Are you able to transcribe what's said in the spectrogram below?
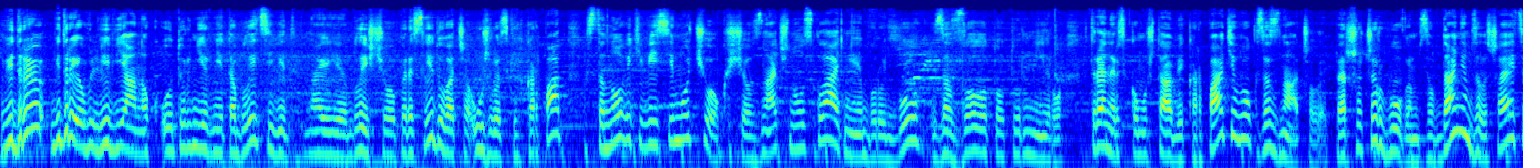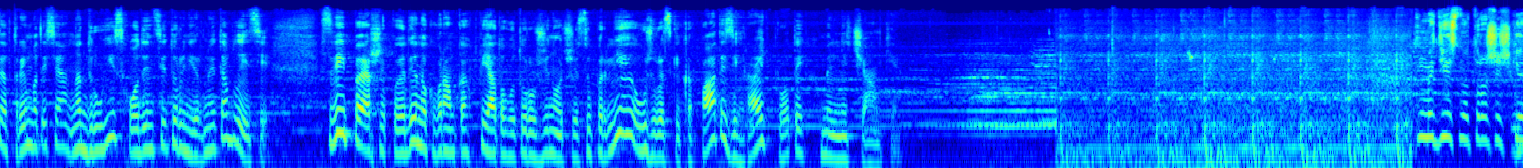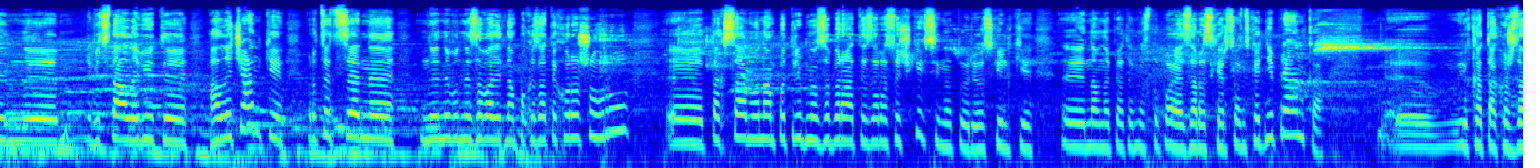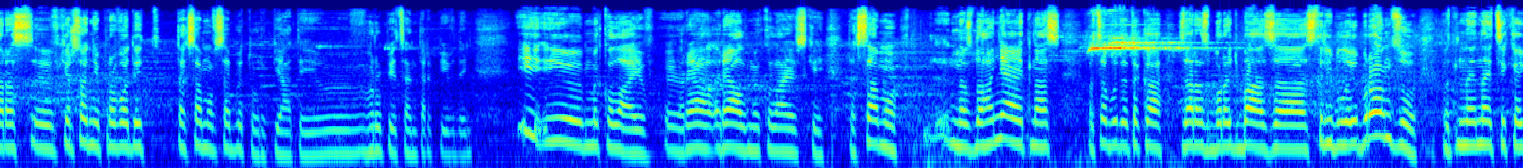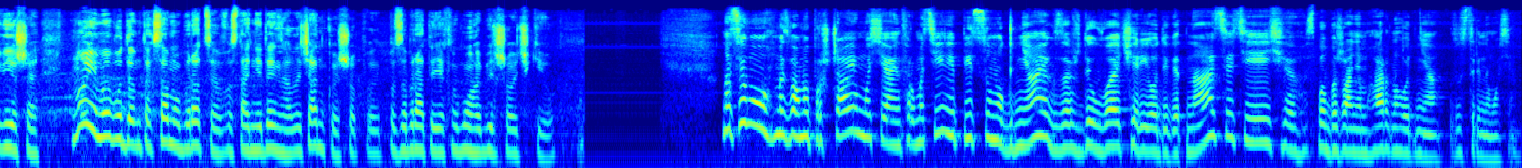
Відрив, відрив львів'янок у турнірній таблиці від найближчого переслідувача Ужгородських Карпат становить 8 очок, що значно ускладнює боротьбу за золото турніру. В тренерському штабі Карпатівок зазначили, першочерговим завданням залишається втриматися на другій сходинці турнірної таблиці. Свій перший поєдинок в рамках п'ятого туру жіночої суперліги Ужгородські Карпати зіграють проти хмельничанки. Ми дійсно трошечки е, відстали від е, галичанки, проте це не, не, не завадить нам показати хорошу гру. Е, Так само нам потрібно забирати зараз очки всі на турі, оскільки нам на п'яте наступає зараз Херсонська Дніпрянка, яка також зараз е, в Херсоні проводить так само в себе тур п'ятий е, в групі Центр Південь. І, і Миколаїв, е, Реал, Реал Миколаївський. Так само е, наздоганяють нас. Оце буде така зараз боротьба за срібло і бронзу, от най- найцікавіше. Ну і ми будемо так само боротися в останній день з Галичанкою, щоб е, забрати якомога більше очків. На цьому ми з вами прощаємося. Інформаційний підсумок дня, як завжди, ввечері о 19-й. З побажанням гарного дня. Зустрінемося.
